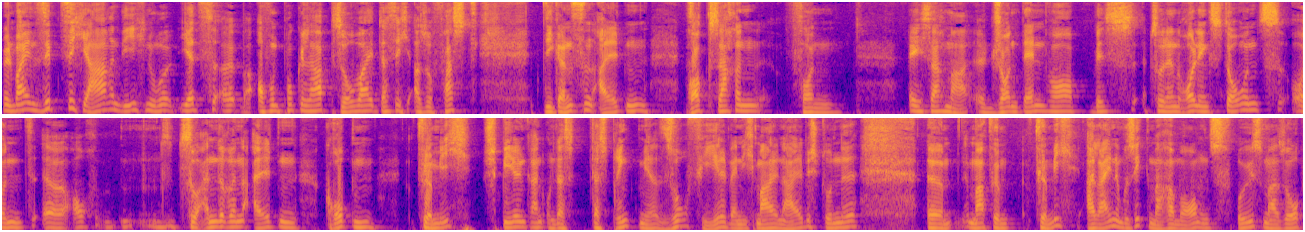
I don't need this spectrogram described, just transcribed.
mit meinen 70 Jahren, die ich nur jetzt äh, auf dem Puckel habe, so weit, dass ich also fast die ganzen alten Rocksachen von ich sag mal, John Denver bis zu den Rolling Stones und äh, auch zu anderen alten Gruppen für mich spielen kann. Und das, das bringt mir so viel, wenn ich mal eine halbe Stunde ähm, mal für, für mich alleine Musik mache, morgens früh mal so.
